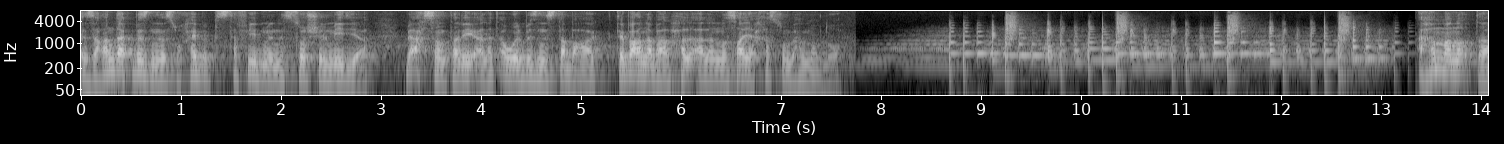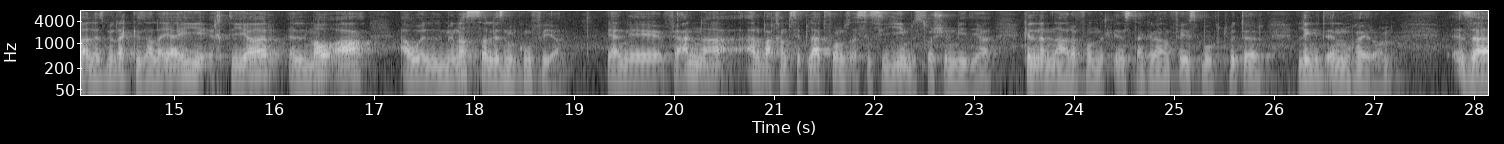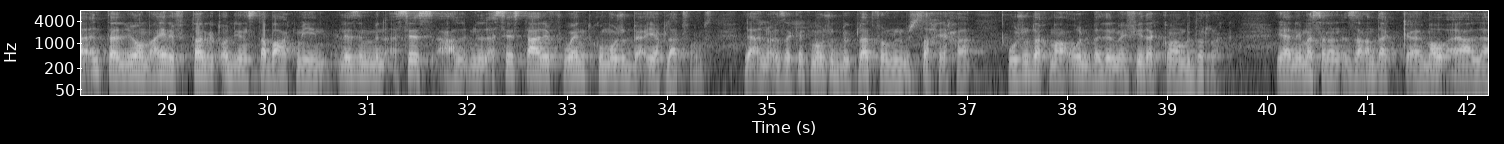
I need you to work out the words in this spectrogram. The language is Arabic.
إذا عندك business وحابب تستفيد من ال social media بأحسن طريقة لتقوي ال business تبعك تابعنا بهالحلقة للنصايح خاصة بهالموضوع. أهم نقطة لازم نركز عليها هي اختيار الموقع أو المنصة اللي لازم نكون فيها. يعني في عنا أربع خمسة platforms أساسيين بال social media كلنا بنعرفهم مثل انستغرام فيسبوك تويتر لينكد إن وغيرهم. إذا أنت اليوم عارف ال target audience تبعك مين لازم من أساس من الأساس تعرف وين تكون موجود بأي platforms لأنه إذا كنت موجود بال platform اللي مش صحيحة وجودك معقول بدل ما يفيدك يكون عم بضرك. يعني مثلا إذا عندك موقع ل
